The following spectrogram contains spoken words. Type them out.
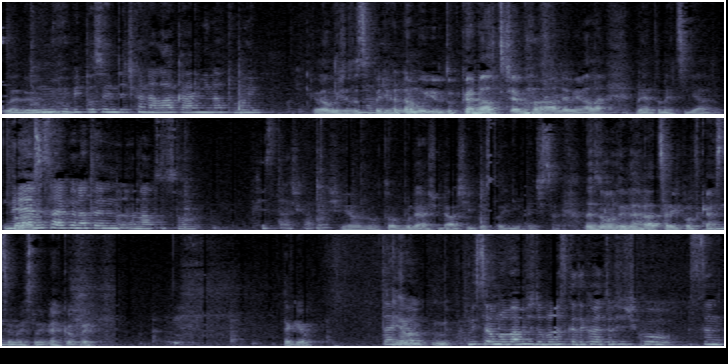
sleduju. Může být poslední tečka nalákání na tvůj... Jo, můžete se No. podívat na můj YouTube kanál třeba, já nevím, ale ne, to nechci dělat. To Ne, nás- myslím jako na ten, na to, co chystáš, chápeš? Jo, no to bude až v další poslední tečce. My jsme mohli nahrát celý podcast, si myslím, jakoby. Tak jo. Tak jo. My se omlouvám, že to bylo dneska takové trošičku, jsem,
